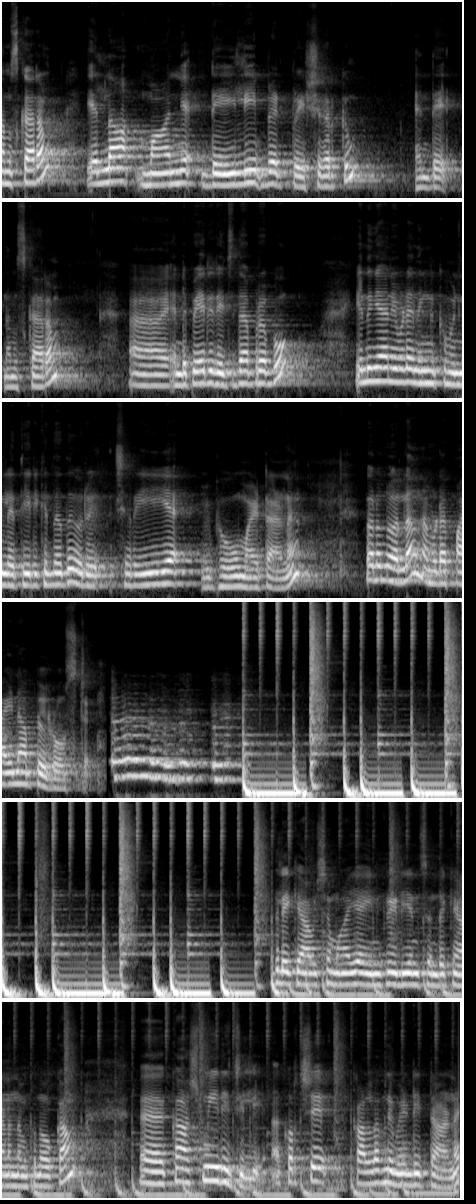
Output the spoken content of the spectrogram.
നമസ്കാരം. എല്ലാ മാന്യ ഡെയിലി ബ്രെഡ് പ്രേക്ഷകർക്കും എന്റെ നമസ്കാരം. എന്റെ പേര് രജിത പ്രഭു. ഇന്ന് ഞാനിവിടെ നിങ്ങൾക്ക് മുന്നിൽ എത്തിയിരിക്കുന്നത് ഒരു ചെറിയ വിഭവമായിട്ടാണ് വേറൊന്നുമല്ല നമ്മുടെ പൈനാപ്പിൾ റോസ്റ്റ്. ഇതിലേക്ക് ആവശ്യമായ ഇൻഗ്രീഡിയൻസ് എന്തൊക്കെയാണെന്ന് നമുക്ക് നോക്കാം. കാശ്മീരി ചില്ലി. കുറച്ച് കളറിന് വേണ്ടിയിട്ടാണ്.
